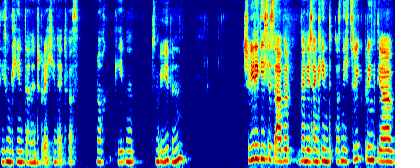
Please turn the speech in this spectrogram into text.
diesem Kind dann entsprechend etwas noch geben zum Üben. Schwierig ist es aber, wenn jetzt ein Kind das nicht zurückbringt, ja,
